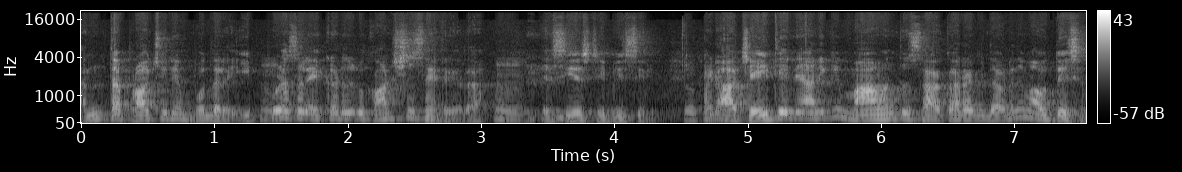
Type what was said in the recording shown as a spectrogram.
అంత ప్రాచుర్యం పొందలే. ఇప్పుడు అసలు ఎక్కడ కాన్షియస్ అయినారు కదా ఎస్సీ ఎస్టీ బీసీలు. కానీ ఆ చైతన్యానికి మా వంతు సహకారం ఇద్దామనేది మా ఉద్దేశం.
